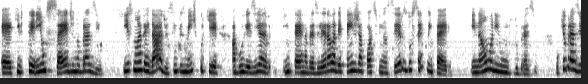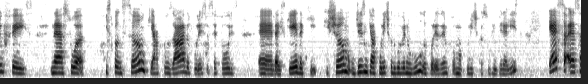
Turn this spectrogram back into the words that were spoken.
é, que teriam sede no Brasil. Isso não é verdade, simplesmente porque a burguesia interna brasileira ela depende de aportes financeiros do centro do império e não oriundos do Brasil. O que o Brasil fez, né, a sua expansão, que é acusada por esses setores é, da esquerda que, que chamam, dizem que a política do governo Lula, por exemplo, foi uma política subimperialista, essa, essa,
